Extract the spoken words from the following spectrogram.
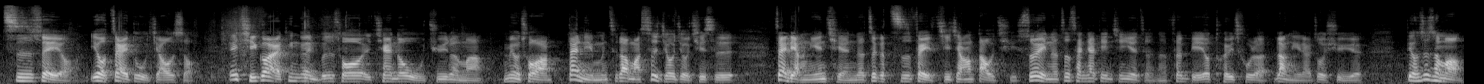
资费哦，又再度交手。哎，奇怪，听哥，你不是说现在都五 G 了吗？没有错啊。但你们知道吗？四九九其实在两年前的这个资费即将到期，所以呢，这三家电信业者呢，分别又推出了让你来做续约，表示什么？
